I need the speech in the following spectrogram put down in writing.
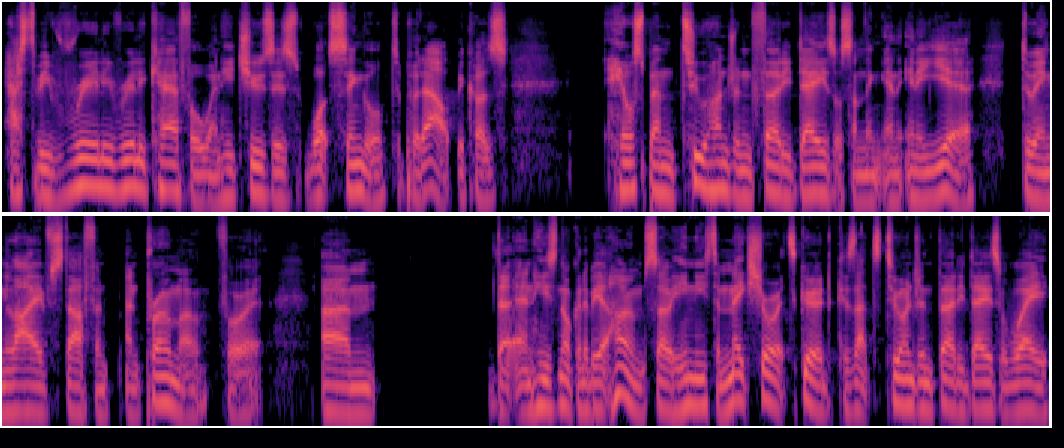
has to be really, really careful when he chooses what single to put out because he'll spend 230 days or something in, in a year doing live stuff and, and promo for it. Um, that, and he's not going to be at home, so he needs to make sure it's good because that's 230 days away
